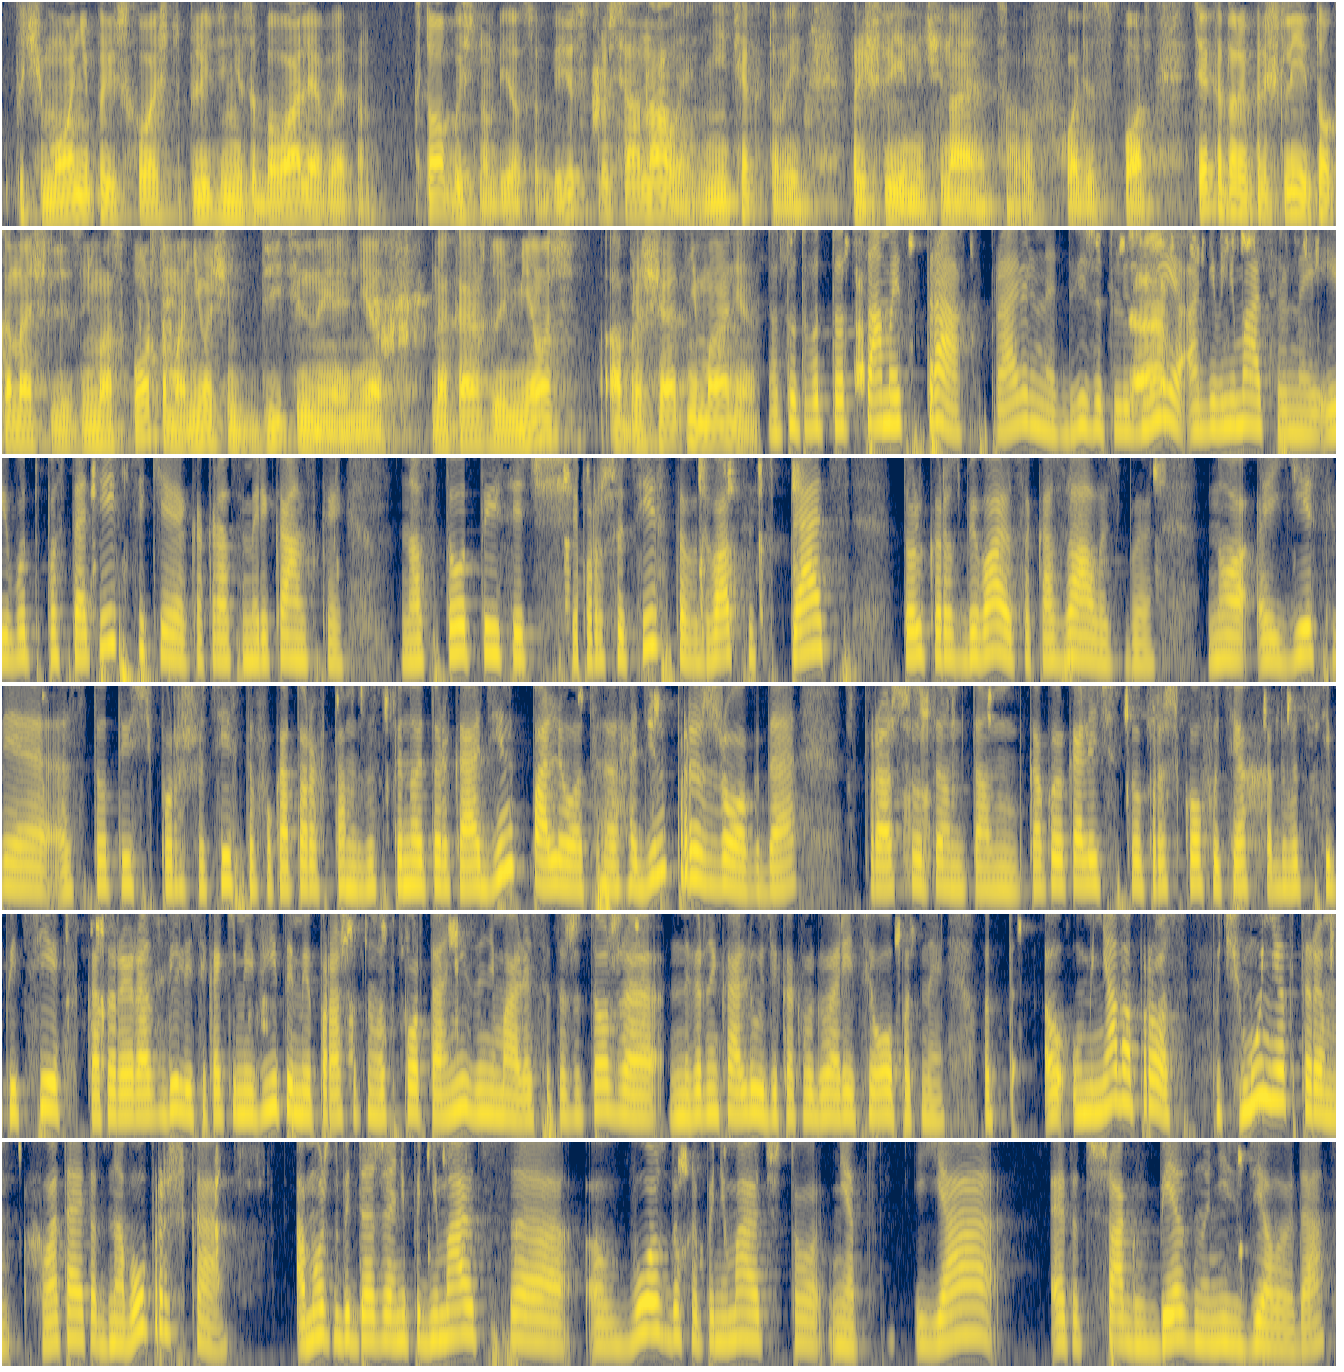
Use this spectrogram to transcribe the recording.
почему они происходят, чтобы люди не забывали об этом. Кто обычно бьется? Бьются профессионалы, не те, которые пришли и начинают, э, входят в спорт. Те, которые пришли и только начали заниматься спортом, они очень бдительные, они на каждую мелочь обращают внимание. Но тут вот тот самый страх, правильно, движет людьми, да. они внимательные. И вот по статистике, как раз американской, на 100 тысяч парашютистов 25 только разбиваются, казалось бы. Но э, если 100 тысяч парашютистов, у которых там за спиной только один полет, один прыжок, да, с парашютом, там, какое количество прыжков у тех 25, которые разбились, и какими видами парашютного спорта они занимались, это же тоже наверняка люди, как вы говорите, опытные. Вот э, у меня вопрос, почему некоторым хватает одного прыжка, а может быть, даже они поднимаются э, в воздух и понимают, что нет, я этот шаг в бездну не сделаю, да,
